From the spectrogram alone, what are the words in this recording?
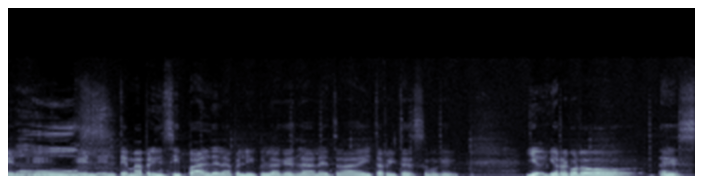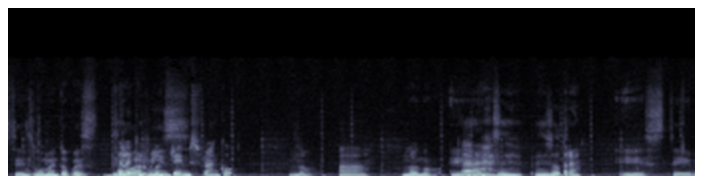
El, el, el tema principal de la película, que es la, la entrada de guitarrita, es como que. Yo, yo recuerdo este, en su momento, pues, ¿Es la que grabar es con mis. James Franco? No, Ah, no, no. eh, ah, esa es, otra. este,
